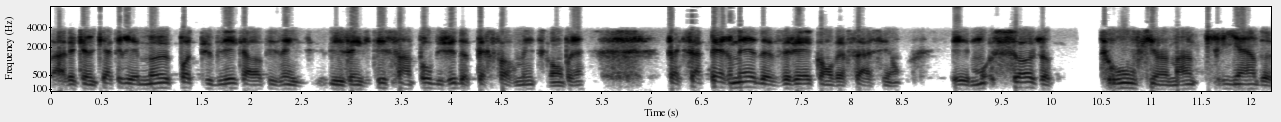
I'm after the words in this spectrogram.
Avec un quatrième E, pas de public, alors que les, les invités ne sont pas obligés de performer, tu comprends? Fait que ça permet de vraies conversations. Et moi, ça, je trouve qu'il y a un manque criant de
